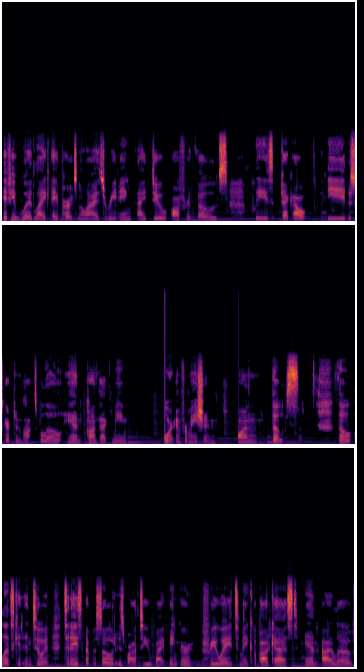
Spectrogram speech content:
If you would like a personalized reading, I do offer those. Please check out the description box below and contact me for information on those. So let's get into it. Today's episode is brought to you by Anchor, the free way to make a podcast, and I love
